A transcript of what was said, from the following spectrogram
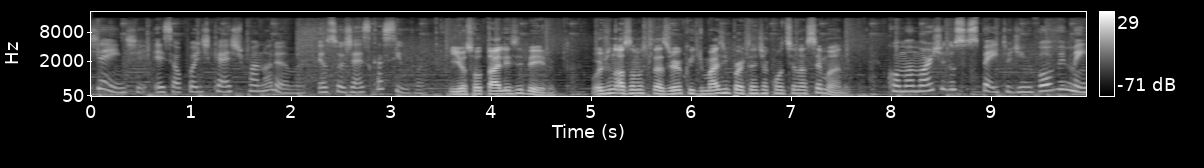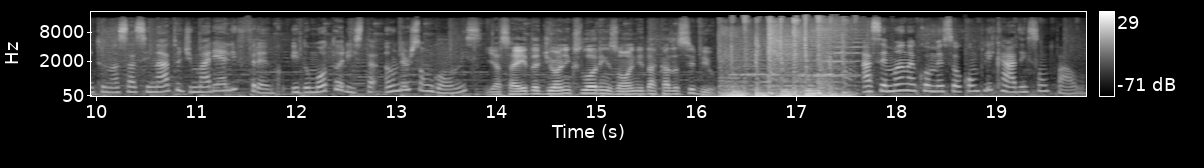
gente! Esse é o podcast Panorama. Eu sou Jéssica Silva. E eu sou Thales Ribeiro. Hoje nós vamos trazer o que de mais importante aconteceu na semana. Como a morte do suspeito de envolvimento no assassinato de Marielle Franco e do motorista Anderson Gomes. E a saída de Onyx Lorenzoni da Casa Civil. A semana começou complicada em São Paulo.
